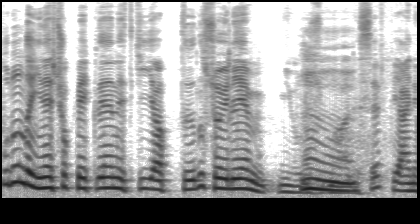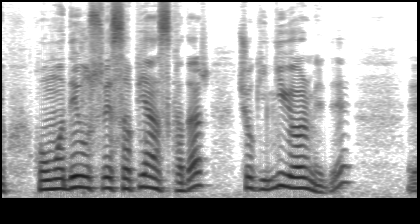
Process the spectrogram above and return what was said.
bunun da yine çok beklenen etki yaptığını söyleyemiyoruz hmm. maalesef. Yani Homo Deus ve Sapiens kadar çok ilgi görmedi e,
